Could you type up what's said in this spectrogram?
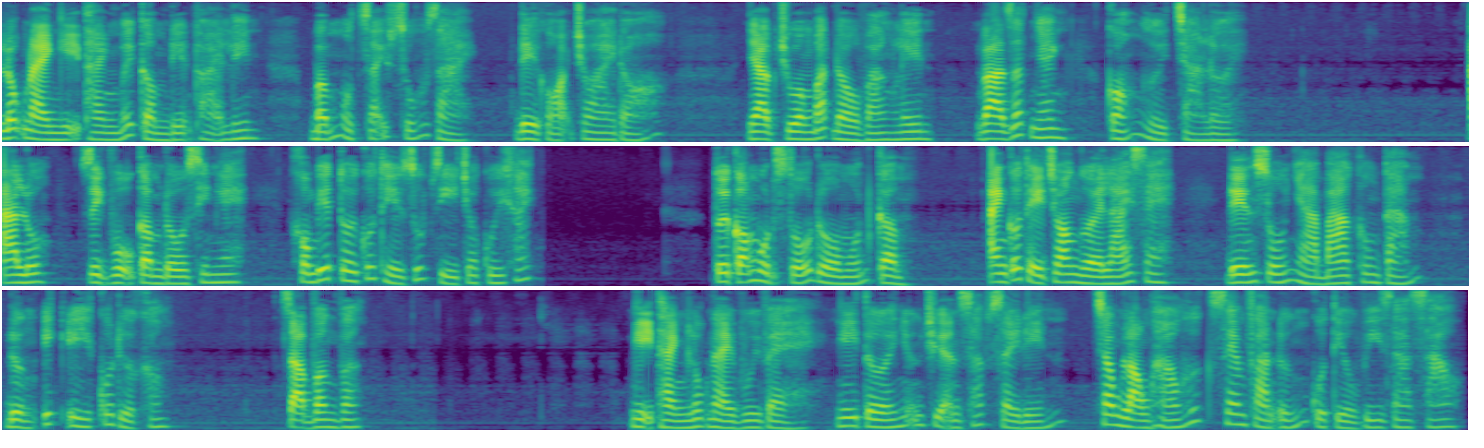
Lúc này Nghị Thành mới cầm điện thoại lên, bấm một dãy số dài để gọi cho ai đó. Nhạc chuông bắt đầu vang lên và rất nhanh có người trả lời. Alo, dịch vụ cầm đồ xin nghe. Không biết tôi có thể giúp gì cho quý khách. Tôi có một số đồ muốn cầm. Anh có thể cho người lái xe đến số nhà 308 đường XY có được không? Dạ vâng vâng. Nghị Thành lúc này vui vẻ, nghĩ tới những chuyện sắp xảy đến, trong lòng háo hức xem phản ứng của Tiểu Vi ra sao.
